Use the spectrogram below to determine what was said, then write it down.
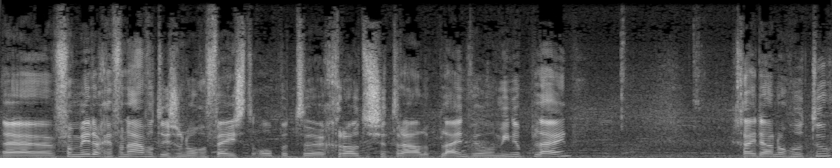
Eh, vanmiddag en vanavond is er nog een feest op het eh, grote centrale plein, Wilhelminaplein. Ga je daar nog naartoe?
